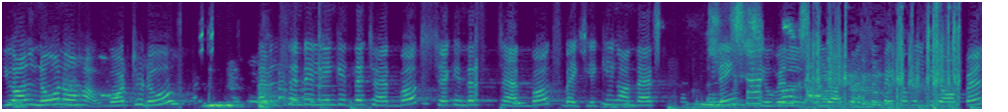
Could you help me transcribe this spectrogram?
You all know, know how, what to do. I will send a link in the chat box. Check in the chat box by clicking on that link. You will your question paper will be open.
